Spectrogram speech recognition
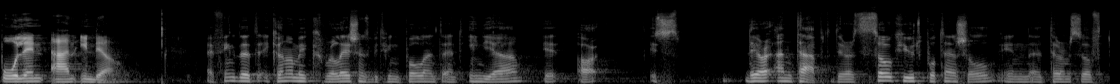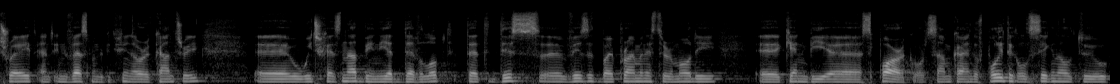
Poland and India I think that economic relations between Poland and India are is they are untapped. There is so huge potential in uh, terms of trade and investment between our country, uh, which has not been yet developed, that this uh, visit by Prime Minister Modi uh, can be a spark or some kind of political signal to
